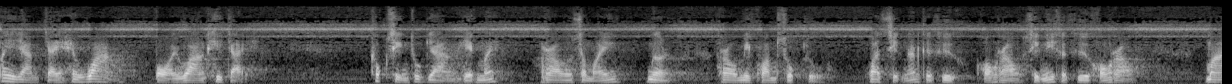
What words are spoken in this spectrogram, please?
พยายามใจให้ว่างปล่อยวางที่ใจ ทุกสิ่งทุกอย่างเห็นไหม เราสมัยเมื่อเรามีความสุขอยู่ ว่าสิ่งนั้นก็คือของเรา สิ่งนี้ก็คือของเรา มา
